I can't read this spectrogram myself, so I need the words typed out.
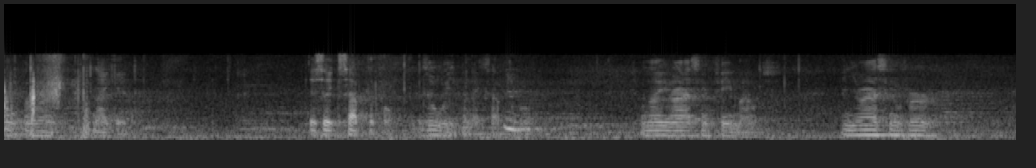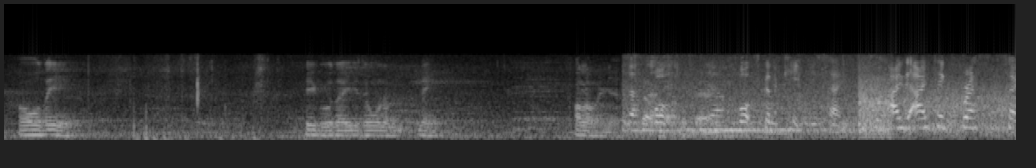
walking naked, it's acceptable. It's always been acceptable. Mm-hmm. So now you're asking females, and you're asking for all the people that you don't want to meet following you. What, what's going to keep you safe? I, I think breasts are so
